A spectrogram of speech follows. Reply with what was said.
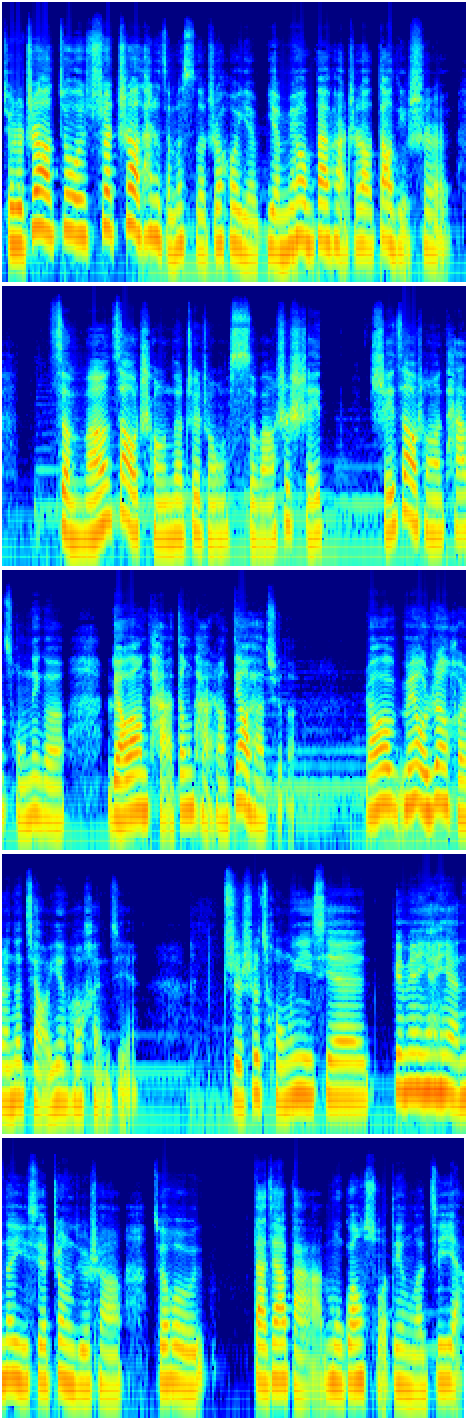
就是知道最后说知道他是怎么死的之后，也也没有办法知道到底是怎么造成的这种死亡，是谁谁造成了他从那个瞭望塔灯塔上掉下去的，然后没有任何人的脚印和痕迹，只是从一些边边沿沿的一些证据上，最后大家把目光锁定了基雅。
